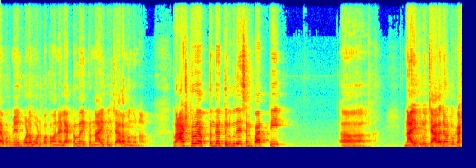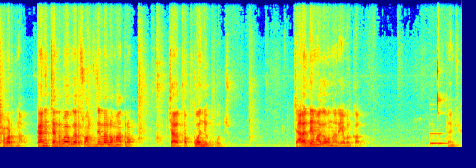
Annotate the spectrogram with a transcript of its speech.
లేకపోతే మేము కూడా ఓడిపోతాం అనే లెక్కల్లో ఇక్కడ నాయకులు చాలామంది ఉన్నారు. రాష్ట్ర వ్యాప్తంగా తెలుగుదేశం పార్టీ నాయకులు చాలా చోట్ల కష్టపడుతున్నారు. కానీ చంద్రబాబు గారు సొంత జిల్లాలో మాత్రం చాలా తక్కువ అని చెప్పుకోవచ్చు. చాలా ధీమాగా ఉన్నారు ఎవరి కాళ్ళు. థ్యాంక్ యూ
